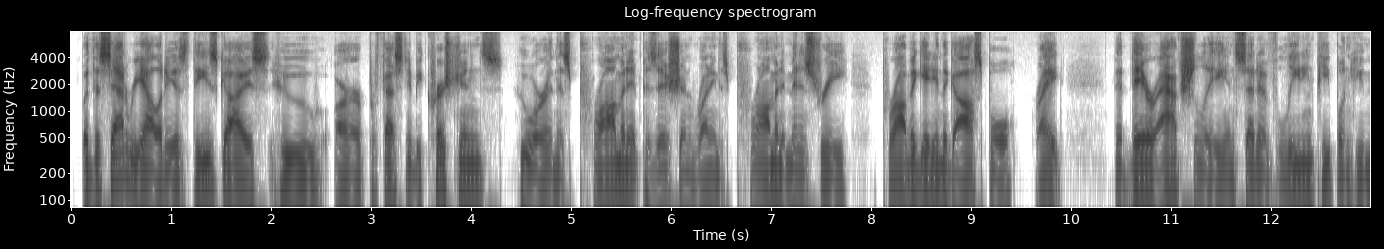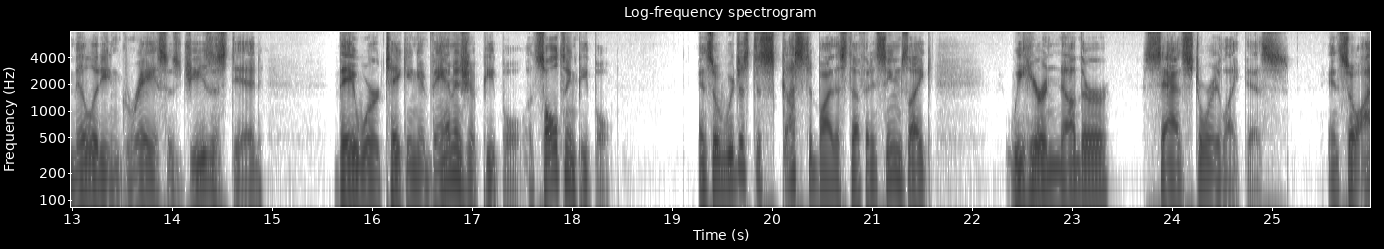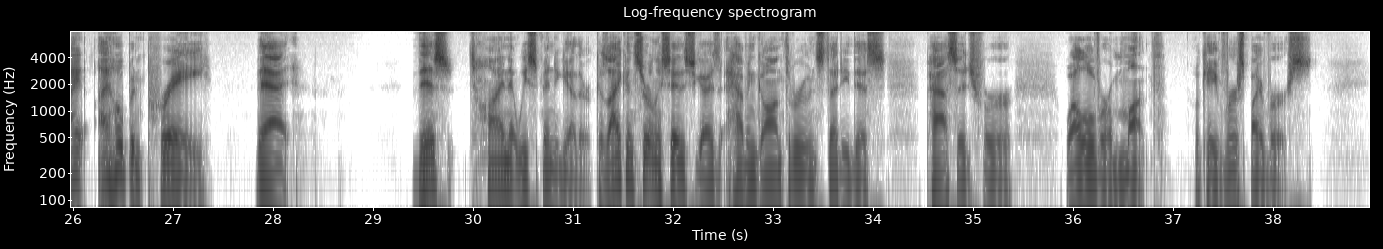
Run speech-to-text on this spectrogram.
But the sad reality is, these guys who are professing to be Christians, who are in this prominent position, running this prominent ministry, propagating the gospel, right? That they are actually, instead of leading people in humility and grace as Jesus did, they were taking advantage of people, assaulting people. And so we're just disgusted by this stuff. And it seems like we hear another sad story like this. And so I, I hope and pray that this time that we spend together, because I can certainly say this, you guys, having gone through and studied this passage for well over a month, okay, verse by verse.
